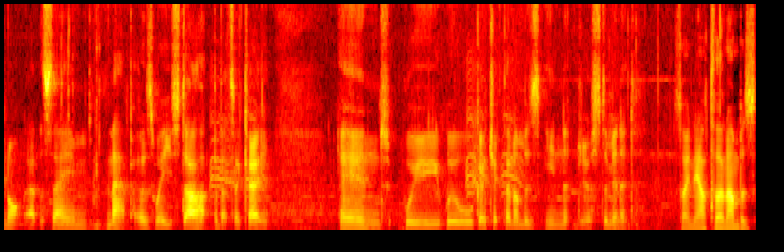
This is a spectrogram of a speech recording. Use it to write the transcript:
not at the same map as where you start, but that's okay. And we will go check the numbers in just a minute. So now to the numbers.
